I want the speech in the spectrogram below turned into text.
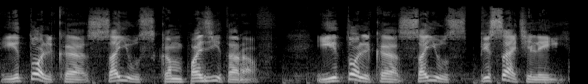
И только союз композиторов, и только союз писателей,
